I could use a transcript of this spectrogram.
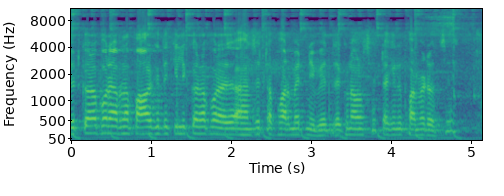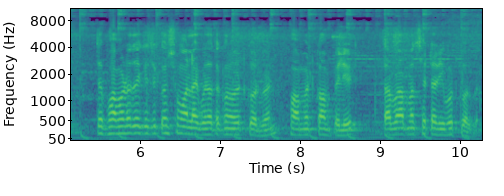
সেট করার পরে আপনার পাওয়ার কিন্তু ক্লিক করার পরে হ্যান্ডসেটটা ফরম্যাট নিবে। দেখুন আমার সেটটা কিন্তু ফরম্যাট হচ্ছে। তো ফরম্যাট হতে কিছুক্ষণ সময় লাগবে ততক্ষণ ওয়েট করবেন ফরম্যাট কমপ্লিট তারপর আপনার সেটটা রিভোট করবেন।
